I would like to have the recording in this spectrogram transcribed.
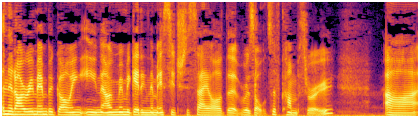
And then I remember going in, I remember getting the message to say, oh, the results have come through. Uh,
